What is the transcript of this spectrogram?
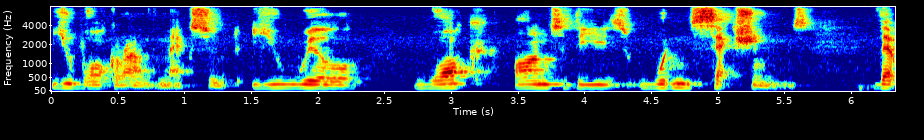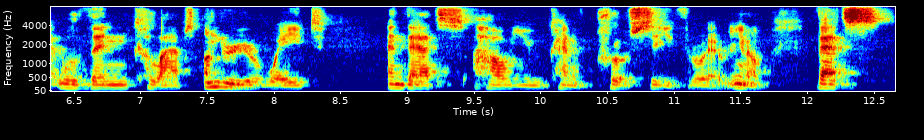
you walk around the mech suit you will walk onto these wooden sections that will then collapse under your weight and that's how you kind of proceed through it. You know, that's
